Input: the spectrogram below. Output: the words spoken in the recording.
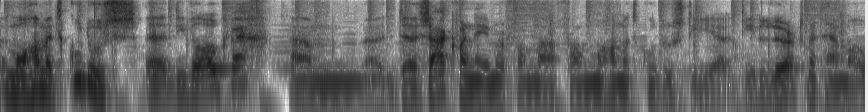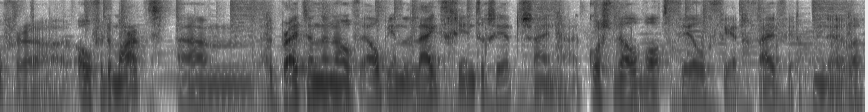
Mohamed Kudus, uh, die wil ook weg. Um, de zaakwaarnemer van, uh, van Mohamed Kudus, die, die leurt met hem over, over de markt. Um, Brighton en Hove Albion lijkt geïnteresseerd te zijn. kost wel wat veel, 40, 45 miljoen euro.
